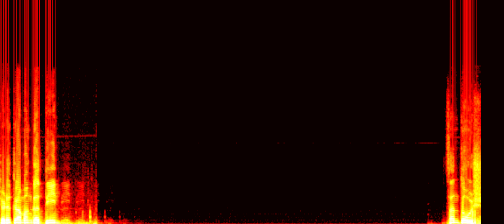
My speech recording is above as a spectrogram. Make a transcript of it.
षटक क्रमांक तीन. संतोष.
